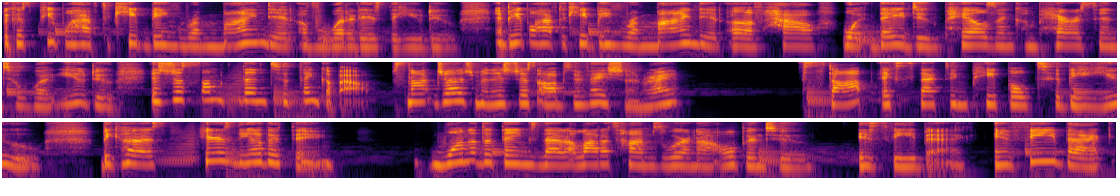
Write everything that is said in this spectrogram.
Because people have to keep being reminded of what it is that you do. And people have to keep being reminded of how what they do pales in comparison to what you do. It's just something to think about. It's not judgment, it's just observation, right? Stop expecting people to be you. Because here's the other thing one of the things that a lot of times we're not open to is feedback. And feedback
